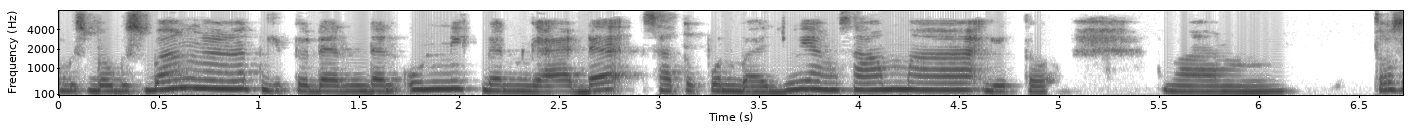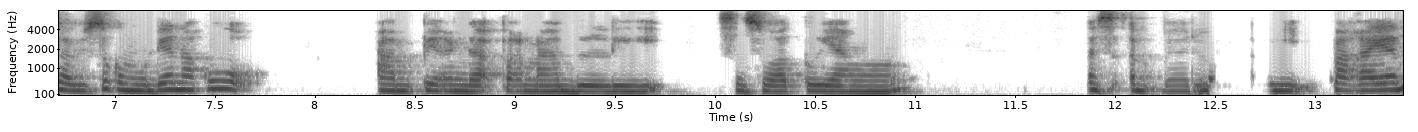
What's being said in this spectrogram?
bagus-bagus banget gitu dan dan unik dan nggak ada satupun baju yang sama gitu. Um, terus habis itu kemudian aku hampir nggak pernah beli sesuatu yang baru. pakaian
